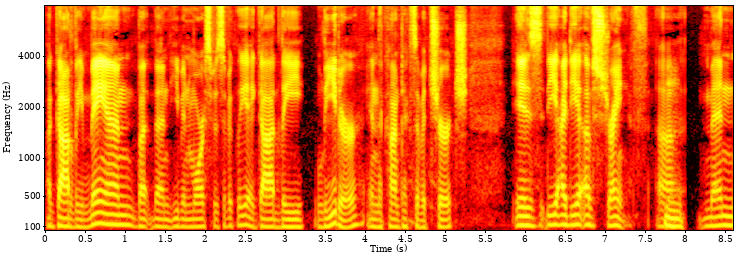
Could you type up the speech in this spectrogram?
a godly man, but then even more specifically, a godly leader in the context of a church, is the idea of strength. Uh, mm. Men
